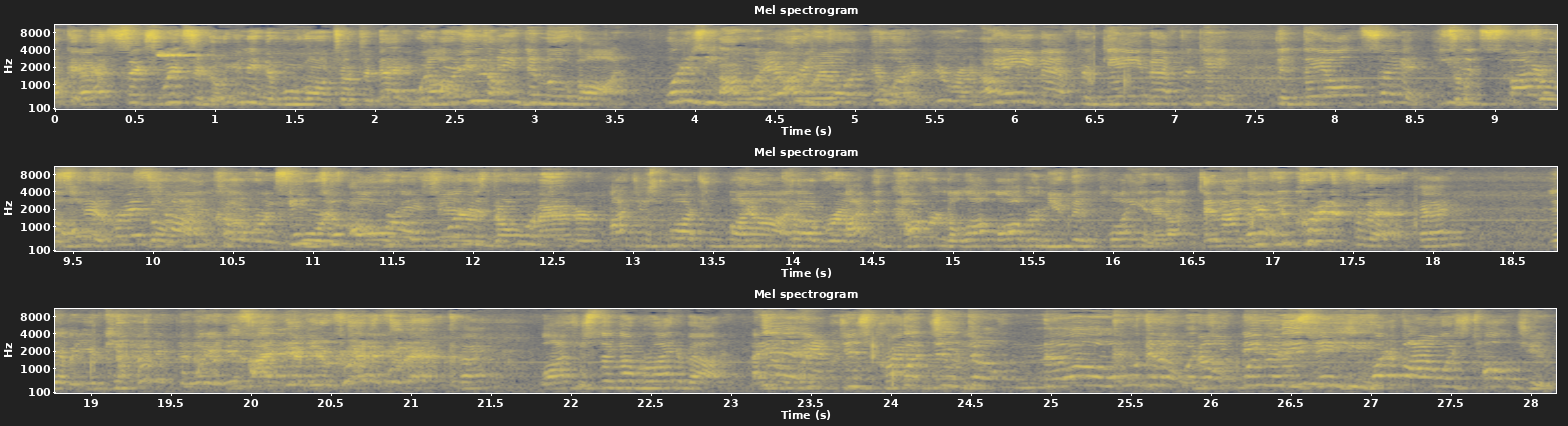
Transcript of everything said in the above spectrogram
Okay, that's six weeks ago. You need to move on till today. We No, you talked- need to move on. What does he do will- every will. fourth quarter? right, right. Game after game after game. That they all say it. He's So- inspired so the whole Skip, franchise. so you covering he sports took all over a these years don't force. matter? I just watch with my You eyes. covering- I've been covering a lot longer than you've been playing it. I And I give that. you credit for that. Okay. Yeah, but you can't. Wait, I give you credit for that. Okay. Well, I just think I'm right about it. I we have discredit. But you don't know. You know, what no, you neither does he. What have I always told you?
